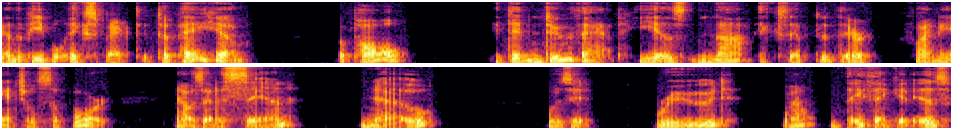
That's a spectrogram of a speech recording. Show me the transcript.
and the people expect to pay him. But Paul, it didn't do that. He has not accepted their financial support. Now, is that a sin? No. Was it rude? Well, they think it is.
